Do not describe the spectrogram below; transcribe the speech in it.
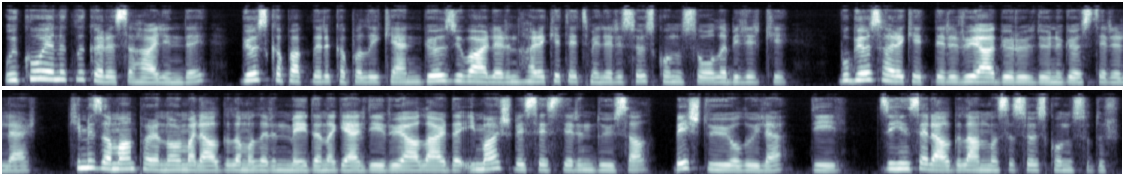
Uyku uyanıklık arası halinde, göz kapakları kapalıyken göz yuvarların hareket etmeleri söz konusu olabilir ki, bu göz hareketleri rüya görüldüğünü gösterirler. Kimi zaman paranormal algılamaların meydana geldiği rüyalarda imaj ve seslerin duysal, beş duyu yoluyla, değil, zihinsel algılanması söz konusudur.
